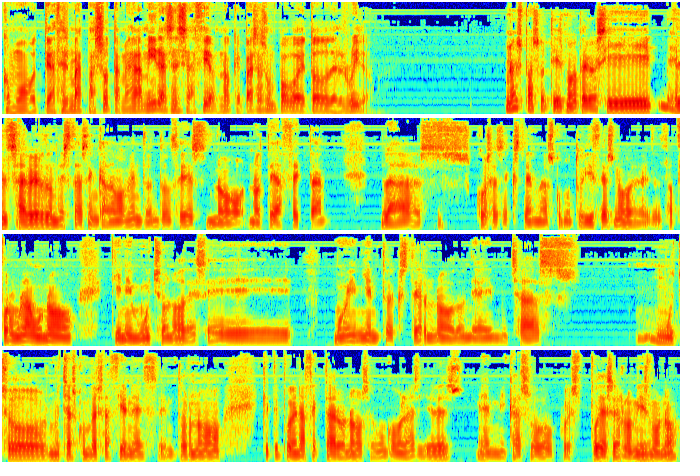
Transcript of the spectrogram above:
como te haces más pasota. Me da a mí la sensación, ¿no? Que pasas un poco de todo del ruido. No es pasotismo, pero sí el saber dónde estás en cada momento. Entonces no, no te afectan las cosas externas, como tú dices, ¿no? La Fórmula 1 tiene mucho, ¿no? De ese movimiento externo donde hay muchas muchos, muchas conversaciones en torno que te pueden afectar o no según cómo las lleves. En mi caso, pues puede ser lo mismo, ¿no?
